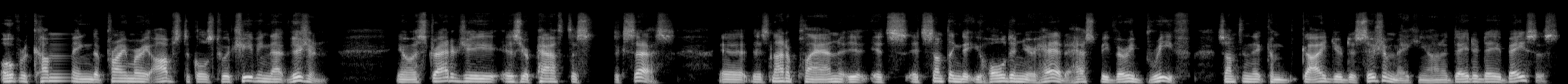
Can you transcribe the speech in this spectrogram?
overcoming the primary obstacles to achieving that vision? You know, a strategy is your path to success." Uh, it's not a plan. It, it's it's something that you hold in your head. It has to be very brief, something that can guide your decision making on a day to day basis.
